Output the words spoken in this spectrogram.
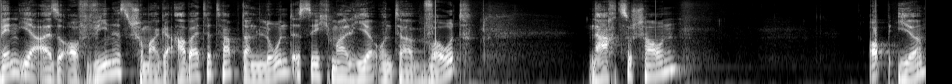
Wenn ihr also auf Venus schon mal gearbeitet habt, dann lohnt es sich mal hier unter Vote nachzuschauen, ob ihr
